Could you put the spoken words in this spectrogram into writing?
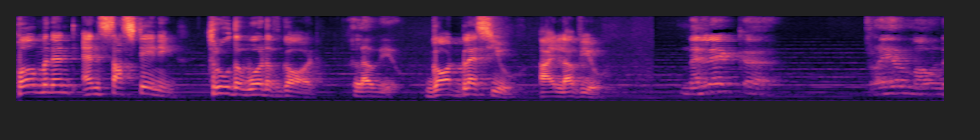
permanent and sustaining through the Word of God. Love you. God bless you. I love you. Melech uh, prayer mount.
